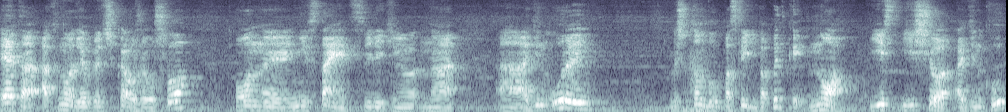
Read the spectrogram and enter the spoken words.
это окно для Богачука уже ушло. Он э, не встанет с великими на а, один уровень. Вашингтон был последней попыткой, но есть еще один клуб,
